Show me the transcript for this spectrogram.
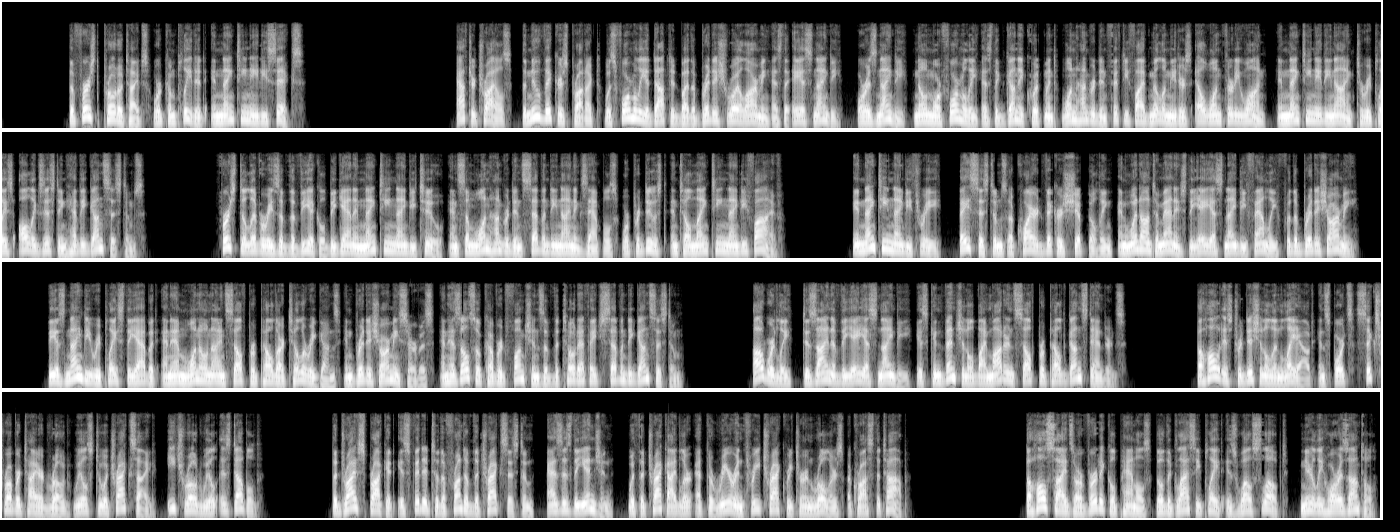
The first prototypes were completed in 1986. After trials, the new Vickers product was formally adopted by the British Royal Army as the AS-90, or as 90, known more formally as the Gun Equipment 155mm L131, in 1989 to replace all existing heavy gun systems. First deliveries of the vehicle began in 1992 and some 179 examples were produced until 1995. In 1993, BAE Systems acquired Vickers Shipbuilding and went on to manage the AS 90 family for the British Army. The AS 90 replaced the Abbot and M109 self propelled artillery guns in British Army service and has also covered functions of the towed FH 70 gun system. Outwardly, design of the AS 90 is conventional by modern self propelled gun standards. The hull is traditional in layout and sports six rubber tired road wheels to a trackside, each road wheel is doubled. The drive sprocket is fitted to the front of the track system, as is the engine, with the track idler at the rear and three track return rollers across the top. The hull sides are vertical panels, though the glacis plate is well sloped, nearly horizontal.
